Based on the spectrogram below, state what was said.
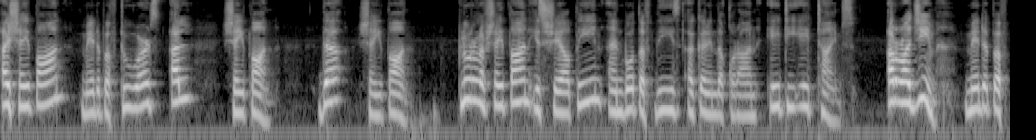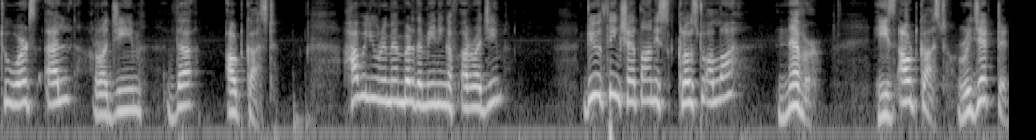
Ash shaitan made up of two words. Al shaitan. The shaitan. Plural of shaitan is shayateen and both of these occur in the Quran 88 times. Ar rajim made up of two words. Al rajim. The outcast. How will you remember the meaning of ar rajim? Do you think shaitan is close to Allah? Never. He is outcast, rejected,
